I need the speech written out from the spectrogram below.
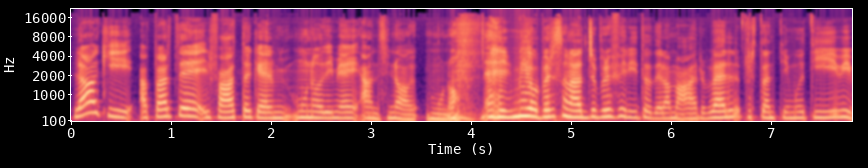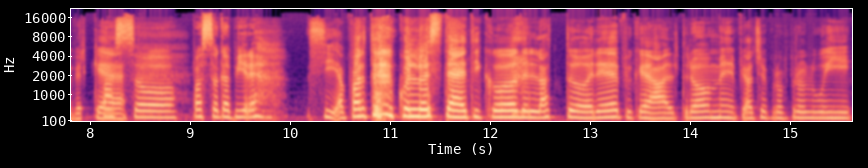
Loki, a parte il fatto che è uno dei miei, anzi no, uno, è il mio personaggio preferito della Marvel per tanti motivi, perché Posso, posso capire. Sì, a parte quello estetico dell'attore, più che altro, a me piace proprio lui,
